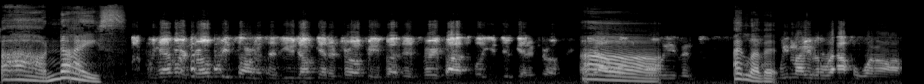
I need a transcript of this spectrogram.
Oh, nice. We have our trophy song that says "You don't get a trophy," but it's very possible you do get a trophy. Oh, We'll even I love it. we might even raffle one off.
